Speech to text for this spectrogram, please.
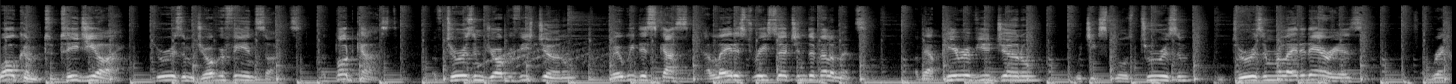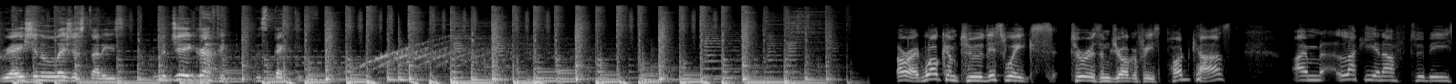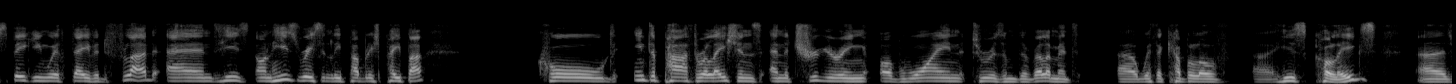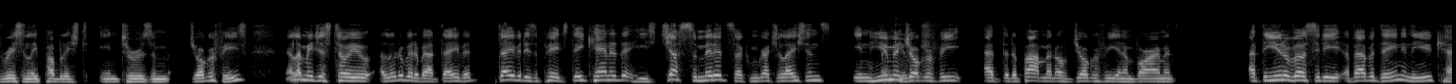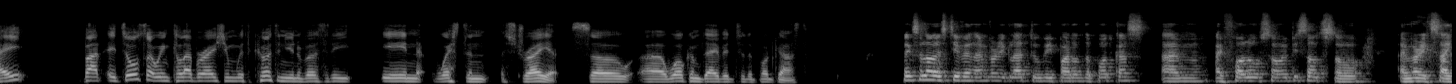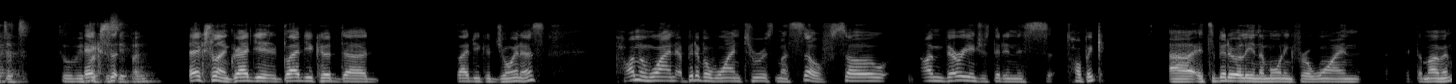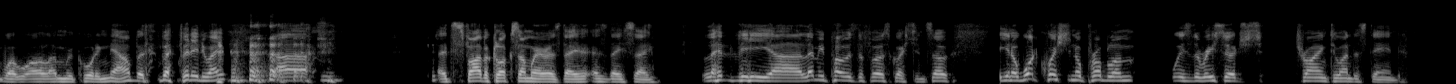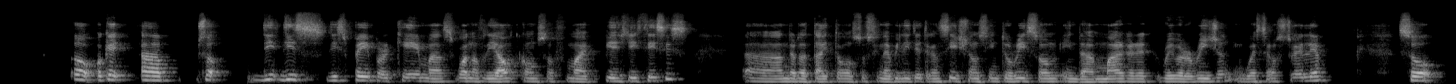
Welcome to TGI, Tourism Geography Insights, a podcast of Tourism Geography's journal where we discuss our latest research and developments of our peer reviewed journal, which explores tourism and tourism related areas, recreation and leisure studies from a geographic perspective. All right, welcome to this week's Tourism Geographies podcast. I'm lucky enough to be speaking with David Flood, and he's on his recently published paper called Interpath Relations and the Triggering of Wine Tourism Development uh, with a couple of uh, his colleagues. Uh, is recently published in Tourism Geographies. Now, let me just tell you a little bit about David. David is a PhD candidate. He's just submitted, so congratulations, in human geography at the Department of Geography and Environment at the University of Aberdeen in the UK, but it's also in collaboration with Curtin University in Western Australia. So, uh, welcome, David, to the podcast. Thanks a lot, Stephen. I'm very glad to be part of the podcast. I'm I follow some episodes, so I'm very excited to be Excellent. participant. Excellent. Glad you glad you could uh, glad you could join us. I'm a wine a bit of a wine tourist myself, so I'm very interested in this topic. Uh, it's a bit early in the morning for a wine at the moment while, while I'm recording now, but but, but anyway, uh, it's five o'clock somewhere as they as they say. Let me uh, let me pose the first question. So, you know, what question or problem was the research trying to understand? Oh, okay. Uh, so th- this this paper came as one of the outcomes of my PhD thesis under the title Sustainability Transitions in Tourism in the Margaret River region in Western Australia. So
